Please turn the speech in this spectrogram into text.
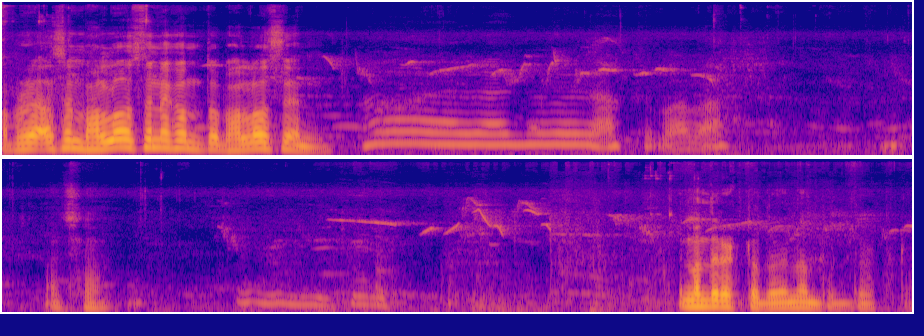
আপনারা আছেন, ভালো আছেন এখন তো? ভালো আছেন? আচ্ছা। এনাদের একটা দাও, এনাদের একটা।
